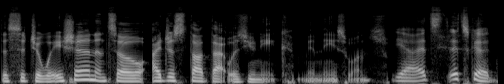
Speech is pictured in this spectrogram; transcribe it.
the situation. And so i just thought that was unique in these ones. Yeah it's it's good.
